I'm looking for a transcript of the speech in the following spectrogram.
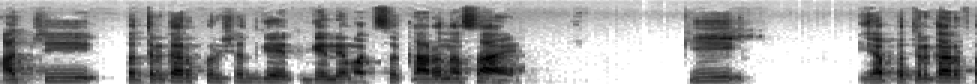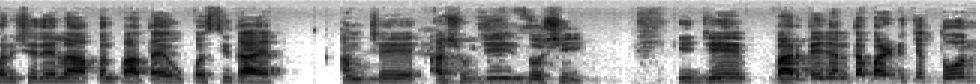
आजची पत्रकार परिषद घे घेण्यामागचं कारण असं आहे की या पत्रकार परिषदेला आपण पाहताय उपस्थित आहेत आमचे अशोकजी जोशी की जे भारतीय जनता पार्टीचे दोन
